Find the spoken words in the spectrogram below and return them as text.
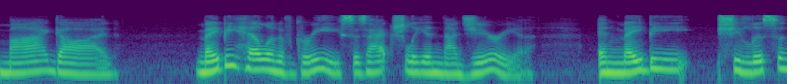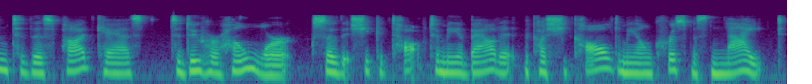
"My god, maybe Helen of Greece is actually in Nigeria and maybe she listened to this podcast to do her homework so that she could talk to me about it because she called me on Christmas night.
